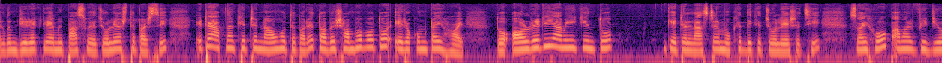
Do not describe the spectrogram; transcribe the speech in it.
একদম ডিরেক্টলি আমি পাস হয়ে চলে আসতে পারছি। এটা আপনার ক্ষেত্রে নাও হতে পারে, তবে সম্ভবত এরকমটাই হয়। তো অলরেডি আমি কিন্তু গেটের লাস্টের মুখের দিকে চলে এসেছি। সো আই হোপ আমার ভিডিও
